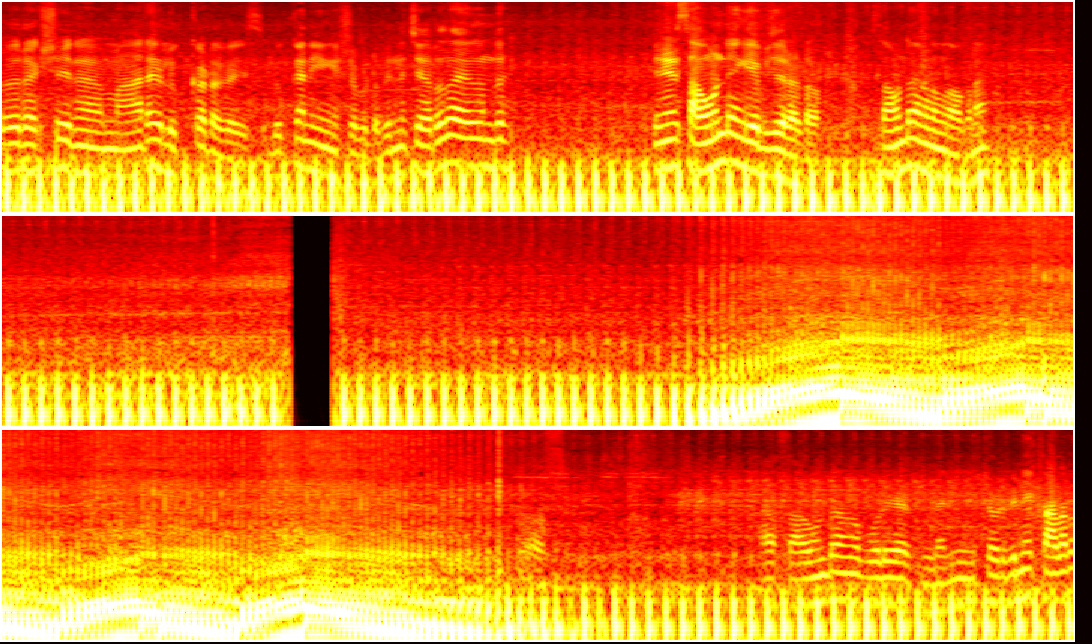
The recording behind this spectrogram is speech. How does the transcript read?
ഒരു രക്ഷയില്ല. മാരക ലുക്കാട്ടോ കൈസ് ലുക്ക് എനിക്ക് ഇഷ്ടപ്പെട്ടു. പിന്നെ ചെറുതായതുകൊണ്ട് പിന്നെ സൗണ്ട് ഞാൻ കേൾപ്പിച്ചു കേട്ടോ. സൗണ്ട് ഞങ്ങൾ നോക്കണേ. ഇഷ്ടപ്പെട്ടു. പിന്നെ ഈ കളർ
